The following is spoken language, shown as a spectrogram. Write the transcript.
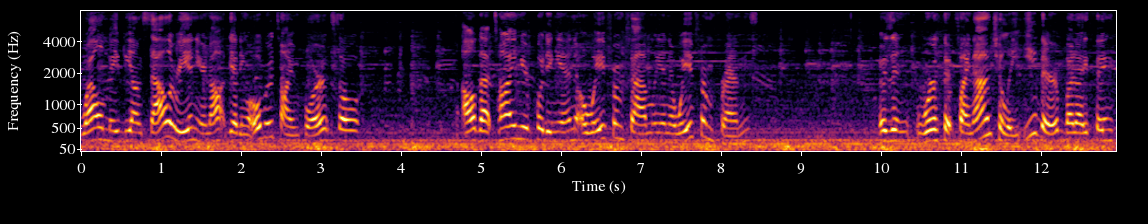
well may be on salary and you're not getting overtime for it. So, all that time you're putting in away from family and away from friends isn't worth it financially either. But I think,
